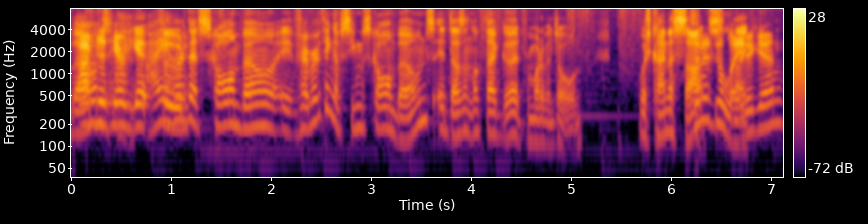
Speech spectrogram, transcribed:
just- I'm just here to get I food. heard that skull and bone. From everything I've seen with skull and bones, it doesn't look that good, from what I've been told. Which kind of sucks. Isn't it delayed like- again?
